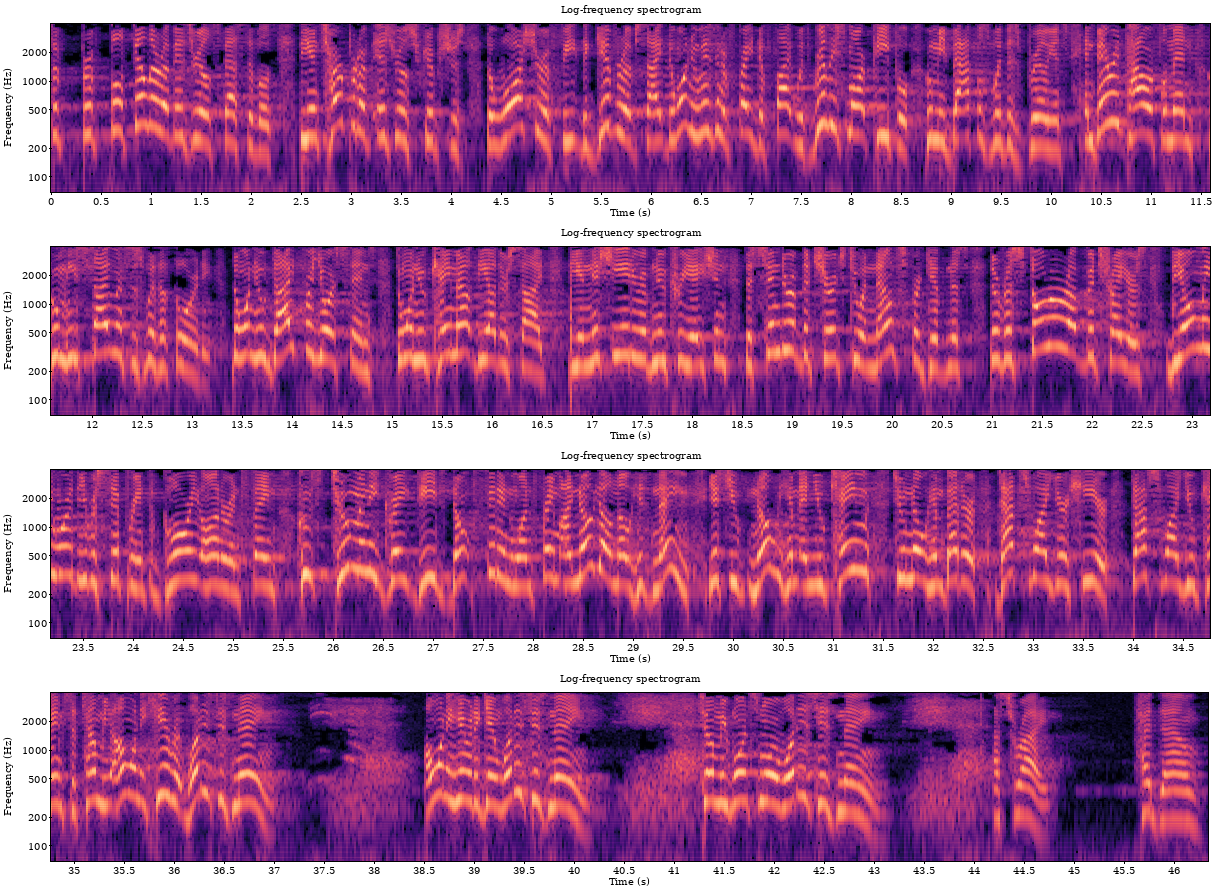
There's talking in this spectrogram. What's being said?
fulfiller of Israel's festivals, the interpreter of Israel's scriptures, the washer of feet, the giver of sight, the one who isn't afraid to fight with really smart people whom he baffles with his brilliance, and very powerful men whom he silences with authority, the one who died for your sins, the one who came out the other side, the initiator of new creation, the sender of the church to announce forgiveness, the restorer of betrayers, the only worthy recipient of glory, honor, and fame, whose too many great deeds don't fit in one frame. I know y'all know his name. Yes, you know him and you came to know him better. That's why you're here. That's why you came. So tell me, I want to hear it. What is his name? I want to hear it again. What is his name? Tell me once more, what is his name? That's right. Head down,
